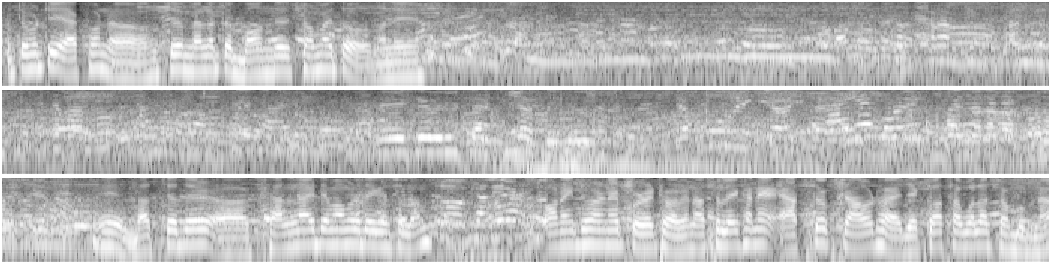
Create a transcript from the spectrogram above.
মোটামুটি এখন হচ্ছে মেলাটা বন্ধের সময় তো মানে বাচ্চাদের খেলনা আইটেম আমরা দেখেছিলাম। অনেক ধরনের প্রোডাক্ট পাবেন। আসলে এখানে এত ক্রাউড হয় যে কথা বলা সম্ভব না।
